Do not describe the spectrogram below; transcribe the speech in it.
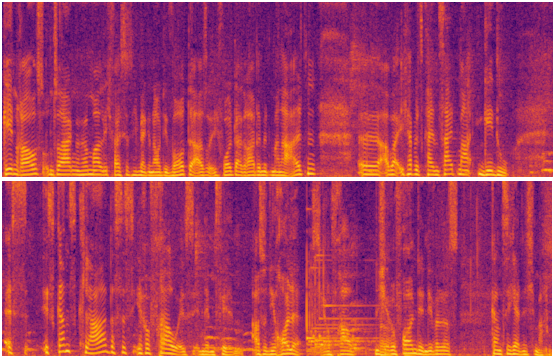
gehen raus und sagen, hör mal, ich weiß jetzt nicht mehr genau die Worte, also ich wollte da gerade mit meiner Alten, äh, aber ich habe jetzt keine Zeit mehr, geh du. Es ist ganz klar, dass es ihre Frau ist in dem Film. Also die Rolle ist ihre Frau, nicht ihre Freundin, die würde das ganz sicher nicht machen.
